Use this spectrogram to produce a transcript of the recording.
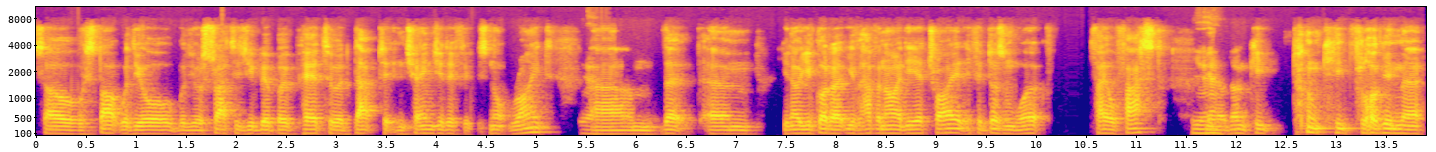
so start with your with your strategy be prepared to adapt it and change it if it's not right. Yeah. um that um you know you've got to you have an idea try it. If it doesn't work fail fast. Yeah. you know don't keep don't keep flogging the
